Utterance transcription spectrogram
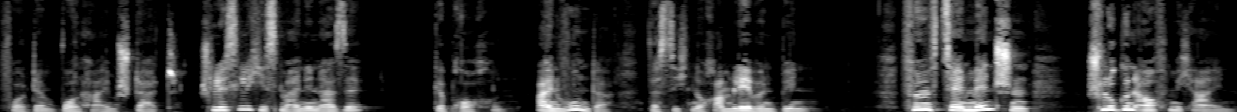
vor dem Wohnheim statt. Schließlich ist meine Nase gebrochen. Ein Wunder, dass ich noch am Leben bin. Fünfzehn Menschen schlugen auf mich ein.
